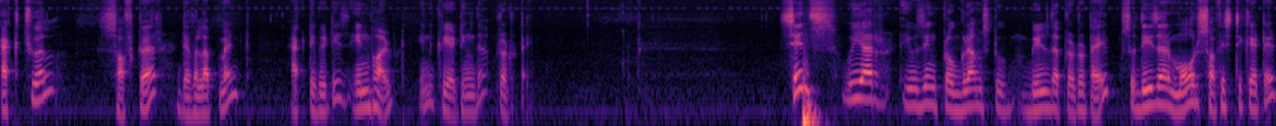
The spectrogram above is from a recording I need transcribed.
actual software development activities involved in creating the prototype. Since we are using programs to build the prototype, so these are more sophisticated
